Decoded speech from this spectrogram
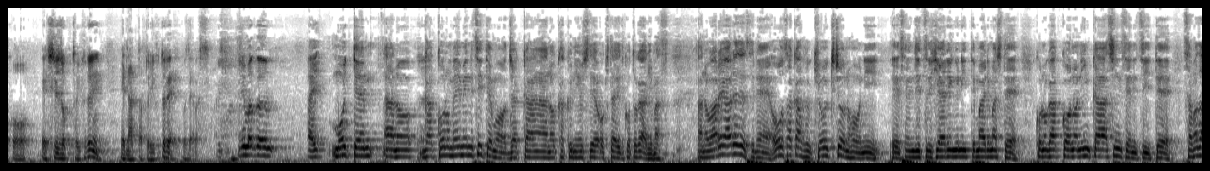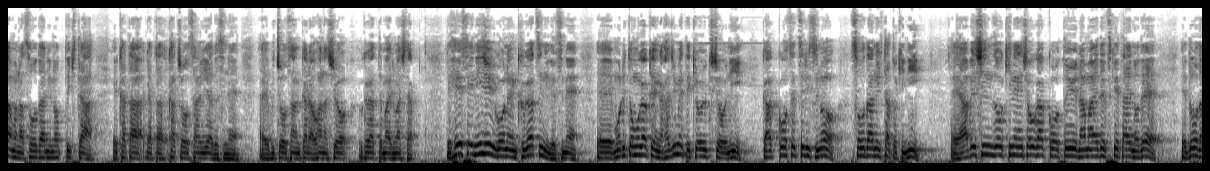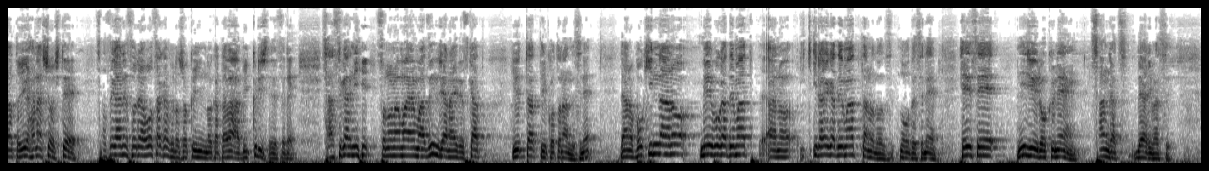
おえー退くということにえーなったということでございます。福島君。はい、もう一点あの、学校の命名についても若干あの確認をしておきたいことがあります。あの我々ですね、大阪府教育庁の方に、えー先日ヒアリングに行ってまいりまして、この学校の認可申請について、様々な相談に乗ってきた方々、課長さんやですね、え部長さんからお話を伺ってまいりました。で平成25年9月にですね、えー森友学園が初めて教育庁に学校設立の相談に来たときに、えー安倍晋三記念小学校という名前で付けたいので、えーどうだという話をして、さすがにそれは大阪府の職員の方はびっくりしてですね、さすがにその名前はまずいんじゃないですかと言ったっていうことなんですね。で、あの、募金のあの、名簿が出回っ、あの、依頼が出回ったののですね、平成26年3月であります。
